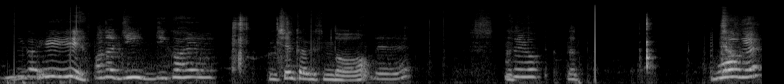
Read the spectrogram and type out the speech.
네가 해. 아, 나 니, 니가 해. 인챈트 하겠습니다. 네. 하세요. 나- 뭐 하게?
